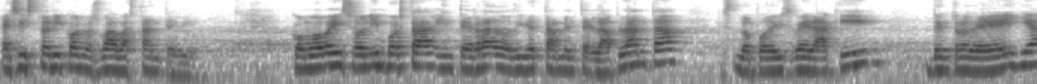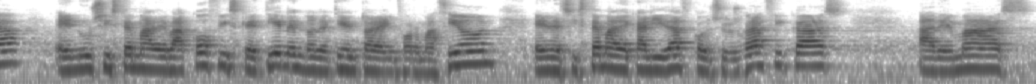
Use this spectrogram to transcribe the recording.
ese histórico nos va bastante bien. Como veis, Olimpo está integrado directamente en la planta, lo podéis ver aquí, dentro de ella, en un sistema de back office que tienen donde tienen toda la información, en el sistema de calidad con sus gráficas, además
